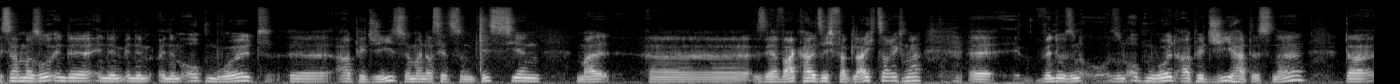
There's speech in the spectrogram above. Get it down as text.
ich sag mal so, in, der, in, dem, in, dem, in dem Open World äh, RPGs, wenn man das jetzt so ein bisschen mal äh, sehr waghalsig vergleicht, sag ich mal, äh, wenn du so ein, so ein Open World RPG hattest, ne, da äh,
